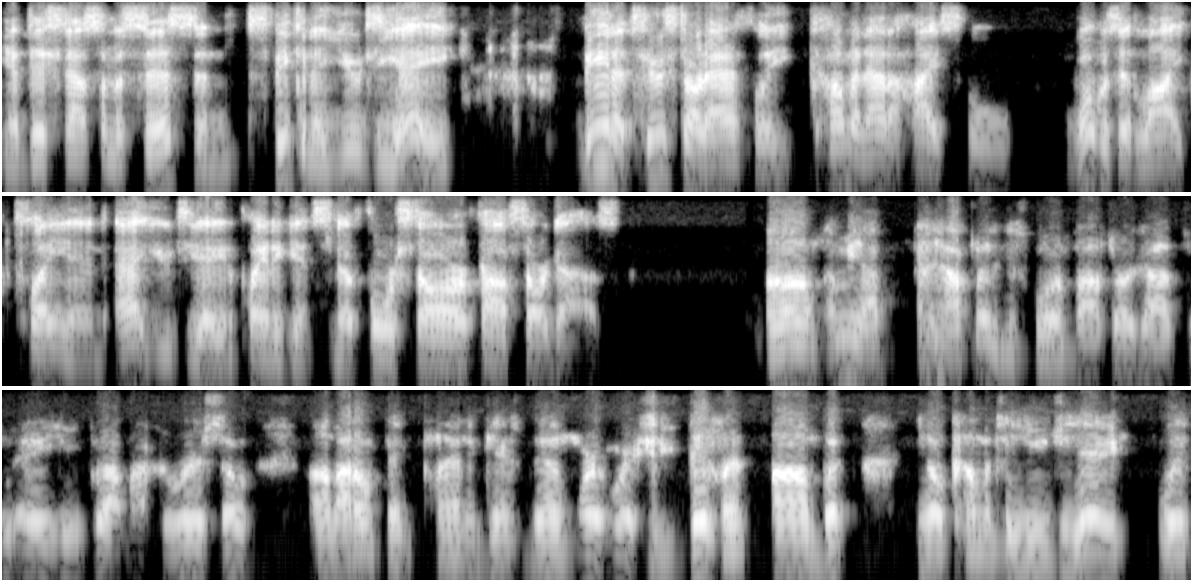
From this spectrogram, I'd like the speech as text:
you know dishing out some assists. And speaking of UGA, being a two-star athlete coming out of high school, what was it like playing at UGA and playing against you know four-star, five-star guys? Um, I mean, I, I played against four and five star guys through AU throughout my career, so um, I don't think playing against them were, were any different. Um, but you know, coming to UGA with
